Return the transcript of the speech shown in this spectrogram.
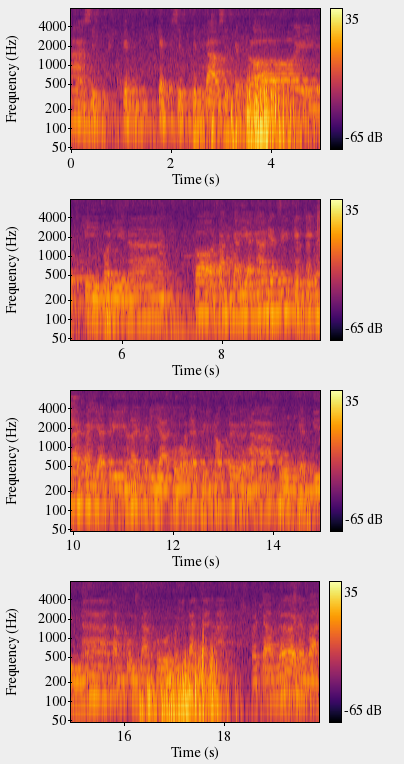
ห้าสิบเป็นเจ็ดสิบเป็นเก้าสิบเป็นร้อยปีพอดีนะ ก็ตั้งใจเรียนนะเรียนซึ่งเก่งๆได้ปริญญาตรีได้ปริญญาโทได้ถึงด็อกเตอร์นะ ภูมิแผ่นดินนะทำบุญตามบุญวันนี้ตั้งใจมาประ จำเลยตักบาตร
